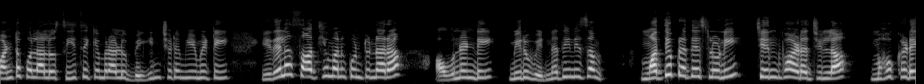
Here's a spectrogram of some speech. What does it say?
పంట పొలాల్లో సీసీ కెమెరాలు బిగించడం ఏమిటి? ఇదెలా సాధ్యం అనుకుంటున్నారా? అవునండి మీరు విన్నది నిజం. మధ్యప్రదేశ్లోని చింద్వాడ జిల్లా మొహఖడే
